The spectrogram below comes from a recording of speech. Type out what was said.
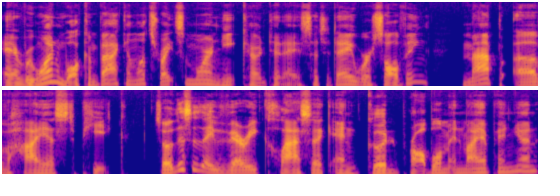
Hey everyone, welcome back and let's write some more neat code today. So today we're solving map of highest peak. So this is a very classic and good problem in my opinion.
